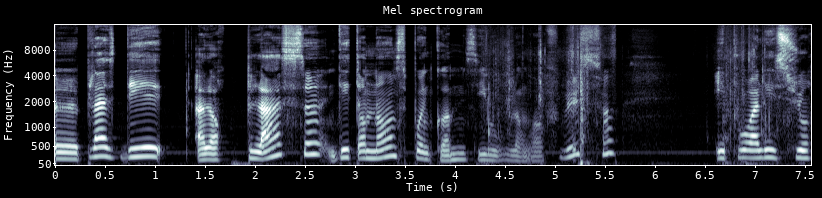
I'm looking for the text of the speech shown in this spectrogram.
euh, place des alors place des tendances.com si vous voulez en voir plus. Et pour aller sur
